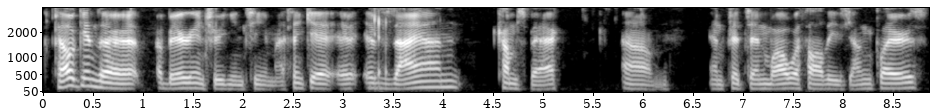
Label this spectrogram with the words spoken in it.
the Pelicans are a very intriguing team. I think it, it, if yes. Zion comes back um, and fits in well with all these young players,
